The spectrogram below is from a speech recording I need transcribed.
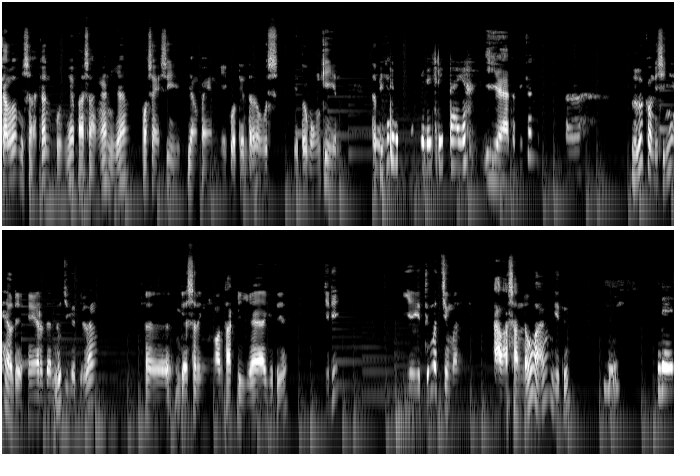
kalau misalkan punya pasangan yang posesi yang pengen ngikutin terus itu mungkin. Tapi ya, kan beda cerita ya. Iya tapi kan uh, lu kondisinya LDR dan lu juga bilang eh, nggak uh, sering ngontak dia gitu ya. Jadi ya itu mah cuman alasan doang gitu. Hmm. dan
